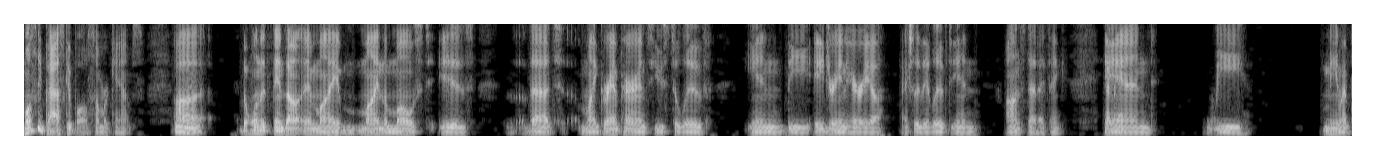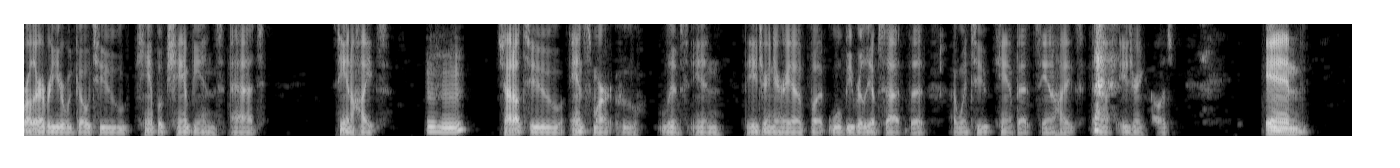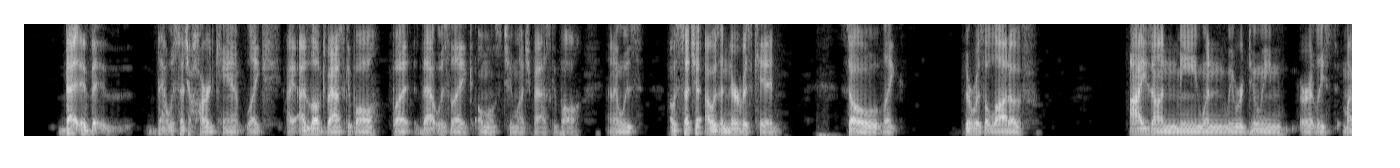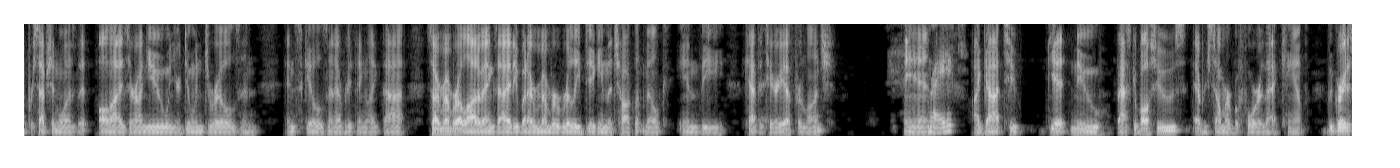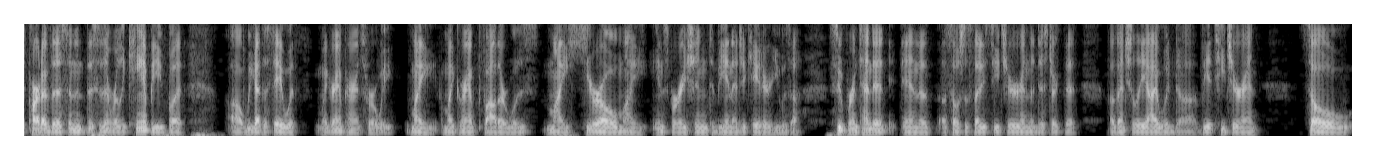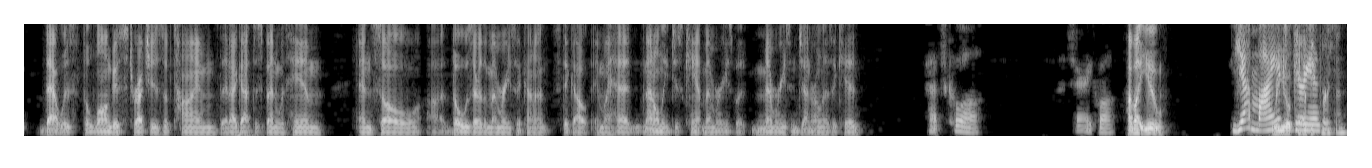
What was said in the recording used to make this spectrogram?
mostly basketball summer camps. Uh, the one that stands out in my mind the most is that my grandparents used to live in the Adrian area. Actually, they lived in Onsted, I think. Okay. And we, me and my brother every year would go to Camp of Champions at Siena Heights. Mm-hmm. Shout out to Ann Smart, who lives in the Adrian area, but will be really upset that I went to camp at Siena Heights and not Adrian College. And that that, that was such a hard camp. Like I, I loved basketball, but that was like almost too much basketball. And I was I was such a I was a nervous kid. So like there was a lot of eyes on me when we were doing or at least my perception was that all eyes are on you when you're doing drills and and skills and everything like that. So I remember a lot of anxiety, but I remember really digging the chocolate milk in the cafeteria for lunch. And Right. I got to get new basketball shoes every summer before that camp. The greatest part of this, and this isn't really campy, but uh, we got to stay with my grandparents for a week. My my grandfather was my hero, my inspiration to be an educator. He was a superintendent and a, a social studies teacher in the district that eventually I would uh, be a teacher in. So that was the longest stretches of time that I got to spend with him. And so uh, those are the memories that kind of stick out in my head. Not only just camp memories, but memories in general as a kid. That's cool. That's very cool. How about you? Yeah, my Were experience. a?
